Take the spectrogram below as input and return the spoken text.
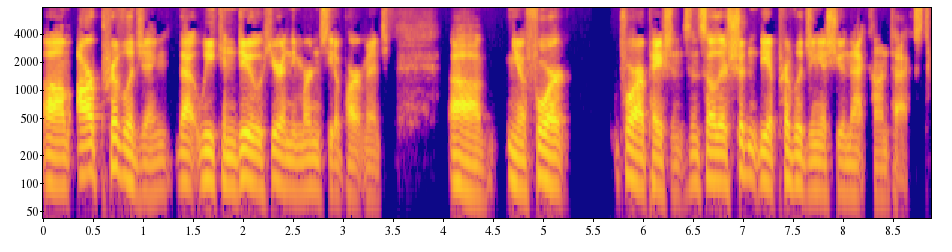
um, our privileging that we can do here in the emergency department. Uh, you know, for for our patients, and so there shouldn't be a privileging issue in that context.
